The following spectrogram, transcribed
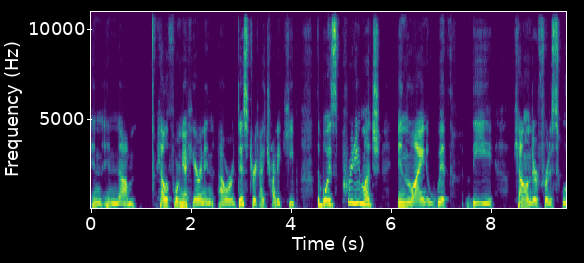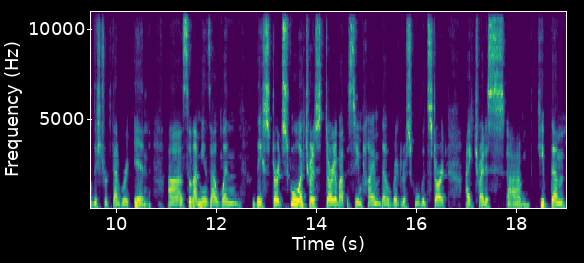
in, in um, California here, and in our district, I try to keep the boys pretty much in line with the calendar for the school district that we're in. Uh, so that means that when they start school, I try to start about the same time the regular school would start. I try to um, keep them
